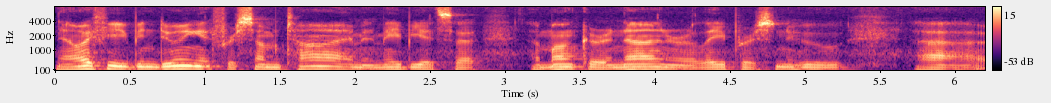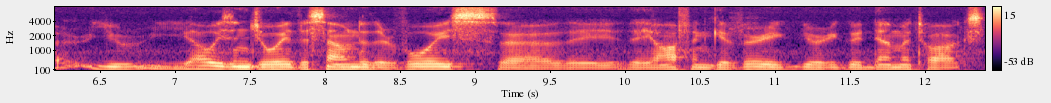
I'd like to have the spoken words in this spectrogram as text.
Now, if you've been doing it for some time, and maybe it's a, a monk or a nun or a layperson who uh, you, you always enjoy the sound of their voice, uh, they, they often give very, very good Dhamma talks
